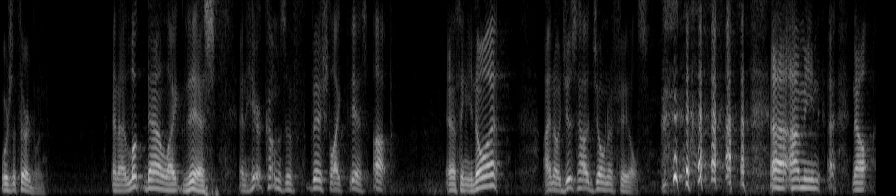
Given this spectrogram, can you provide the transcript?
Where's the third one? And I look down like this and here comes a fish like this up. And I think, you know what? I know just how Jonah feels. uh, I mean, now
